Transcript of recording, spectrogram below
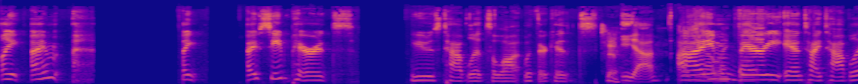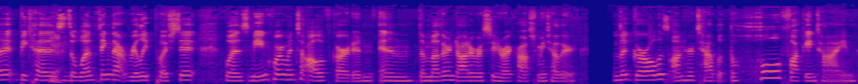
like I'm like I've seen parents use tablets a lot with their kids. Yeah. Yeah. I do not I'm like very anti-tablet because Yeah. the one thing that really pushed it was me and Corey went to Olive Garden and the mother and daughter were sitting right across from each other. The girl was on her tablet the whole fucking time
